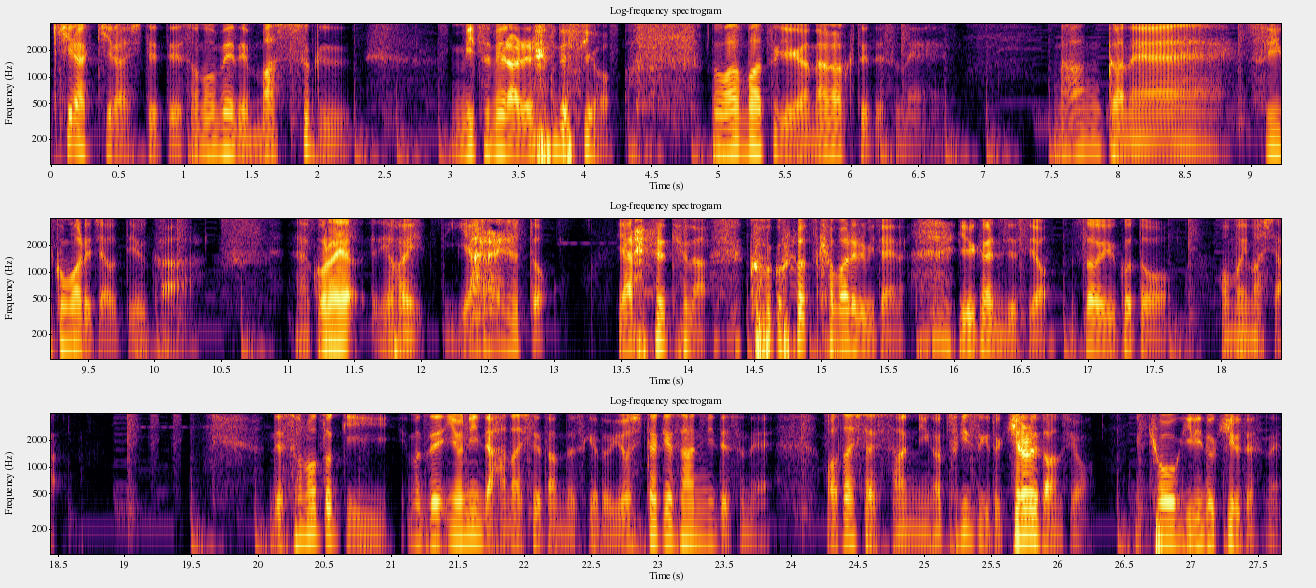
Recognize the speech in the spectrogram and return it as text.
キラキラしてて、その目でまっすぐ見つめられるんですよ。まつげが長くてですね。なんかね、吸い込まれちゃうっていうか、これは、やばい、やられると。やられるっていうのは、心をつかまれるみたいな、いう感じですよ。そういうことを思いました。で、その時、4人で話してたんですけど、吉武さんにですね、私たち3人が次々と切られたんですよ。今日切りの切るですね。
